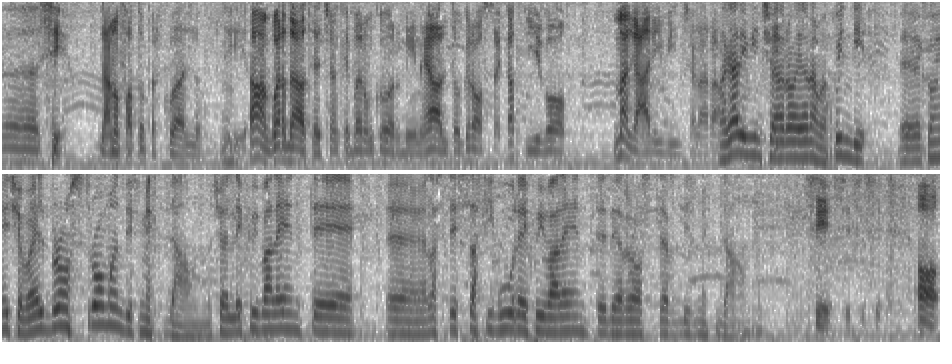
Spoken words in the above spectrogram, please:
Uh, sì, l'hanno fatto per quello. Di, ah, guardate, c'è anche Baron Corbin, è alto, grosso, è cattivo. Magari vince la Rumble. Magari vince sì. la Royal Rumble. Quindi, eh, come dicevo, è il Braun Strowman di SmackDown, cioè l'equivalente, eh, la stessa figura equivalente del roster di SmackDown. Sì, sì, sì, sì. Oh,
